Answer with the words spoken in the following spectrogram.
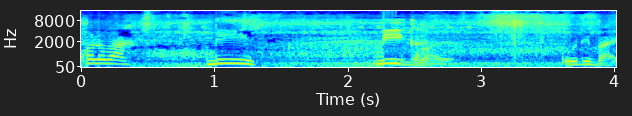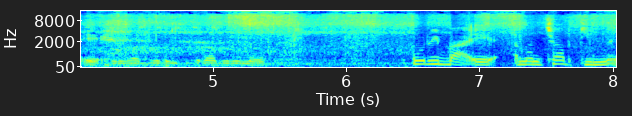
คนละวะบีบีกะ 前 อุริบะเอะ これがトラブルの。 อุริบะเอะมันชอบกินไอ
